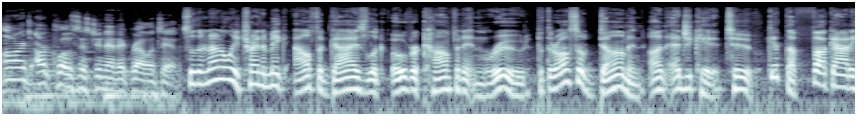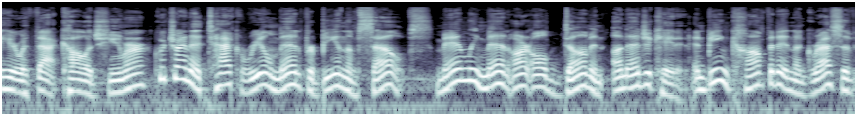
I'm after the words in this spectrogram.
aren't our closest genetic relative. So they're not only trying to make alpha guys look overconfident and rude, but they're also dumb and uneducated too. Get the fuck out of here with that college humor. Quit trying to attack real men for being themselves. Manly men aren't all dumb and uneducated, and being confident and aggressive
